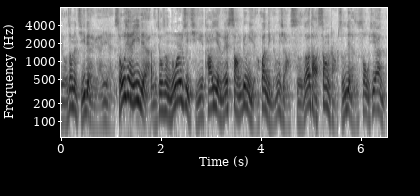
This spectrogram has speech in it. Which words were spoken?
有这么几点原因。首先一点呢，就是努尔基奇他因为伤病隐患的影响，使得他上场时间是受限的。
